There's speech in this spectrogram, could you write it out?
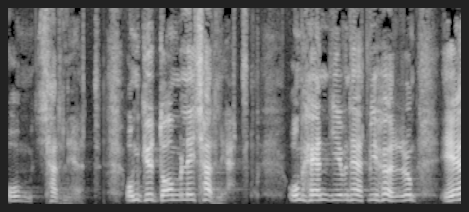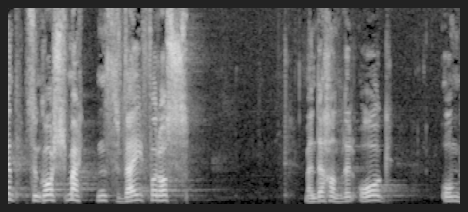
om kjærlighet. Om guddommelig kjærlighet. Om hengivenhet. Vi hører om en som går smertens vei for oss. Men det handler òg om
